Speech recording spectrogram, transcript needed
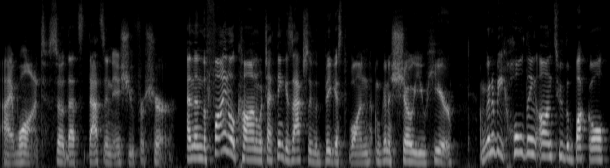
I want. So that's that's an issue for sure. And then the final con, which I think is actually the biggest one, I'm gonna show you here. I'm gonna be holding onto the buckle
